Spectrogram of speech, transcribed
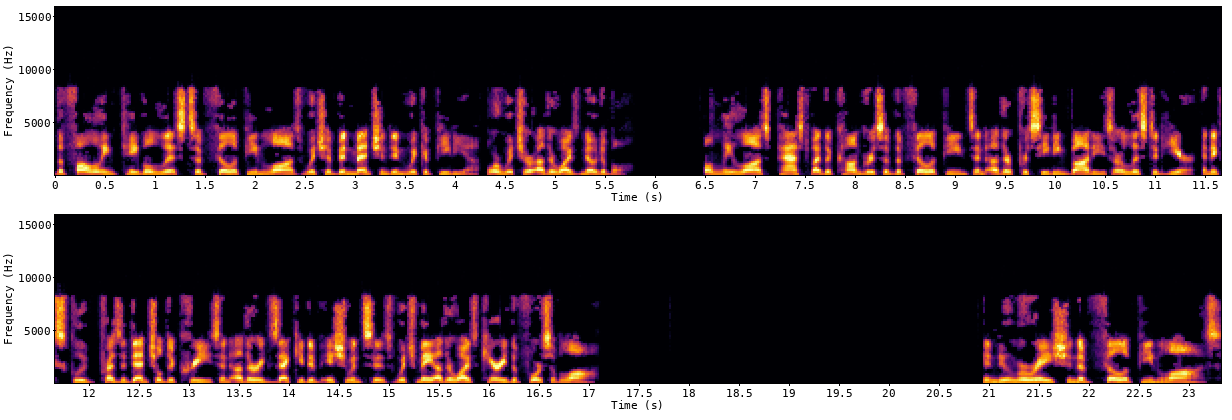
The following table lists of Philippine laws which have been mentioned in Wikipedia, or which are otherwise notable. Only laws passed by the Congress of the Philippines and other preceding bodies are listed here, and exclude presidential decrees and other executive issuances which may otherwise carry the force of law. Enumeration of Philippine laws.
